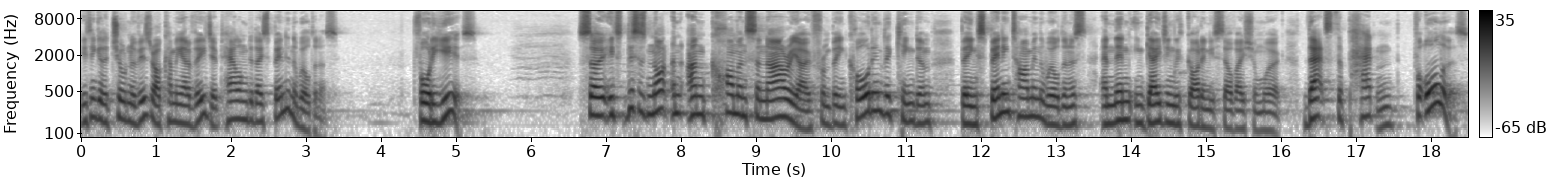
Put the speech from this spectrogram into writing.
You think of the children of Israel coming out of Egypt, how long did they spend in the wilderness? 40 years. So this is not an uncommon scenario from being called into the kingdom, being spending time in the wilderness, and then engaging with God in his salvation work. That's the pattern for all of us.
